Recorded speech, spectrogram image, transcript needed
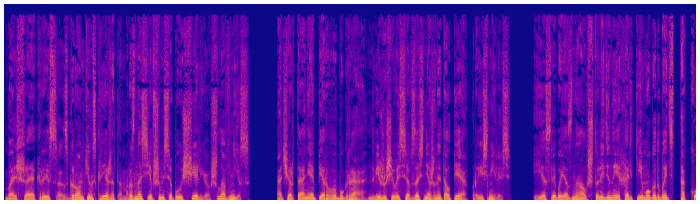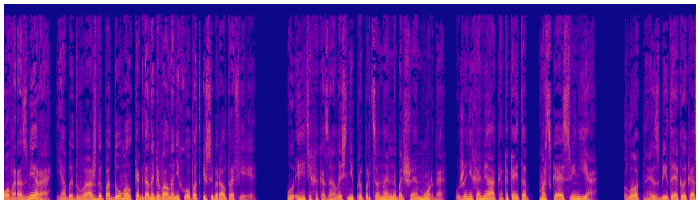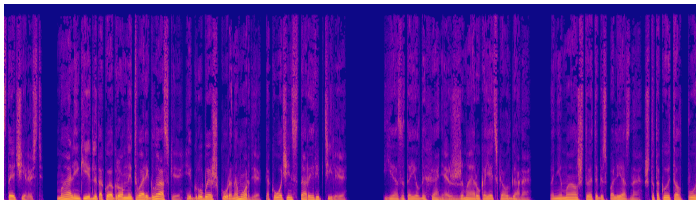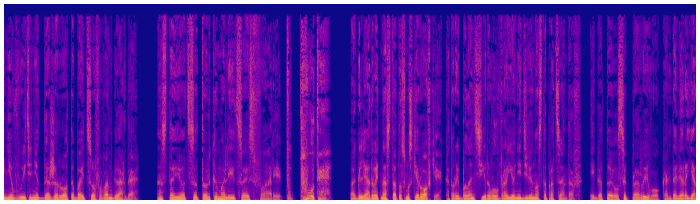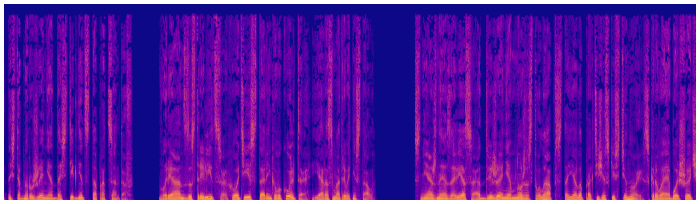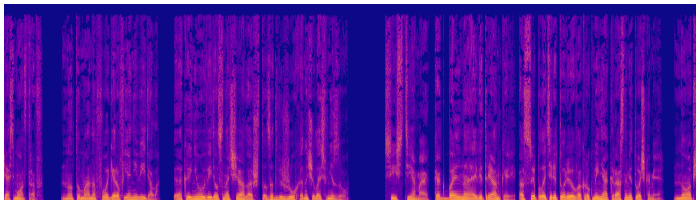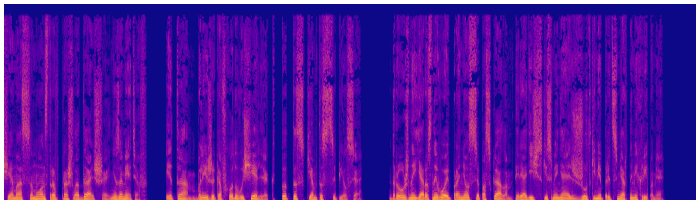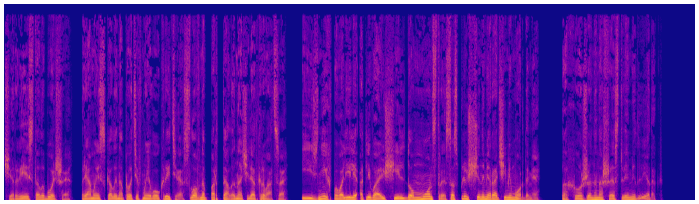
Большая крыса с громким скрежетом, разносившимся по ущелью, шла вниз. Очертания первого бугра, движущегося в заснеженной толпе, прояснились. Если бы я знал, что ледяные хорьки могут быть такого размера, я бы дважды подумал, когда набивал на них опыт и собирал трофеи. У этих оказалась непропорционально большая морда, уже не хомяк, а какая-то морская свинья. Плотная, сбитая клыкастая челюсть. Маленькие для такой огромной твари глазки и грубая шкура на морде, как у очень старой рептилии. Я затаил дыхание, сжимая рукоять скаутгана. Понимал, что это бесполезно, что такую толпу не вытянет даже рота бойцов авангарда. Остается только молиться Айсфари. Фу ты! Поглядывать на статус маскировки, который балансировал в районе 90%, и готовился к прорыву, когда вероятность обнаружения достигнет 100%. Вариант застрелиться, хоть и из старенького кольта, я рассматривать не стал. Снежная завеса от движения множества лап стояла практически стеной, скрывая большую часть монстров. Но тумана фогеров я не видел, как и не увидел сначала, что за движуха началась внизу. Система, как больная ветрянкой, осыпала территорию вокруг меня красными точками, но общая масса монстров прошла дальше, не заметив. И там, ближе ко входу в ущелье, кто-то с кем-то сцепился. Дружный яростный вой пронесся по скалам, периодически сменяясь жуткими предсмертными хрипами. Червей стало больше. Прямо из скалы напротив моего укрытия, словно порталы начали открываться. И из них повалили отливающие льдом монстры со сплющенными рачьими мордами. Похоже на нашествие медведок.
